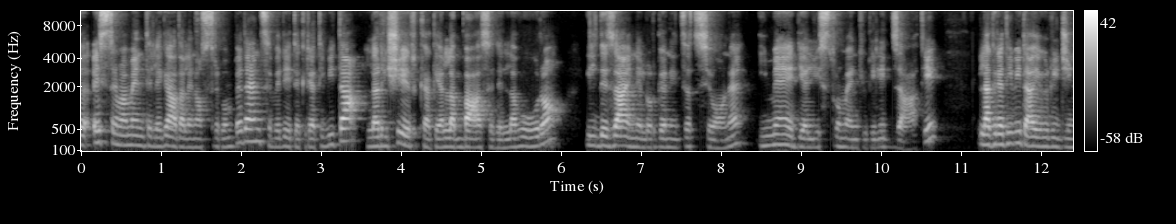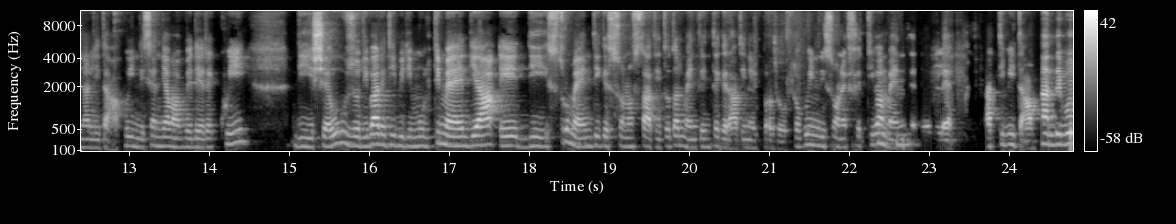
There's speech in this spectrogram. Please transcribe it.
eh, estremamente legata alle nostre competenze, vedete creatività, la ricerca che è alla base del lavoro, il design e l'organizzazione, i media e gli strumenti utilizzati, la creatività e originalità. Quindi se andiamo a vedere qui, dice uso di vari tipi di multimedia e di strumenti che sono stati totalmente integrati nel prodotto. Quindi sono effettivamente mm-hmm. delle attività. Ah, devo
